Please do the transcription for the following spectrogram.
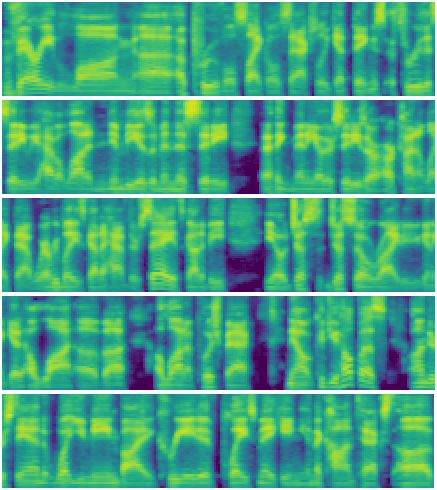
very long uh, approval cycles to actually get things through the city. We have a lot of NIMBYism in this city, and I think many other cities are are kind of like that, where everybody's got to have their say. It's got to be, you know, just just so right, or you're going to get a lot of uh, a lot of pushback. Now, could you help us understand what you mean by creative placemaking in the context of,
